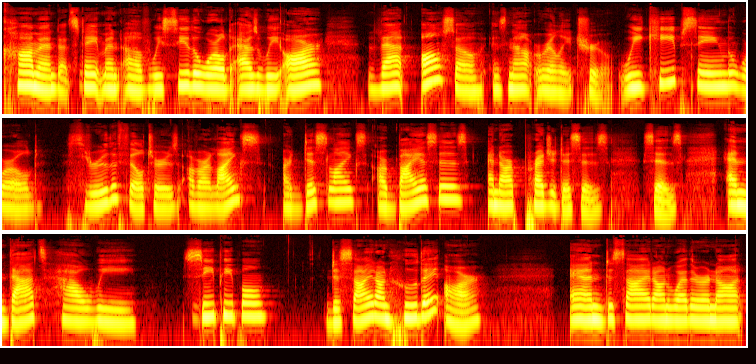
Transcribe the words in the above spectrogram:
comment, that statement of we see the world as we are, that also is not really true. We keep seeing the world through the filters of our likes, our dislikes, our biases, and our prejudices. And that's how we see people, decide on who they are, and decide on whether or not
